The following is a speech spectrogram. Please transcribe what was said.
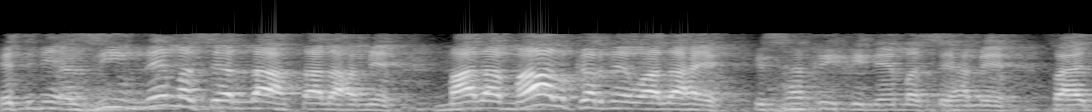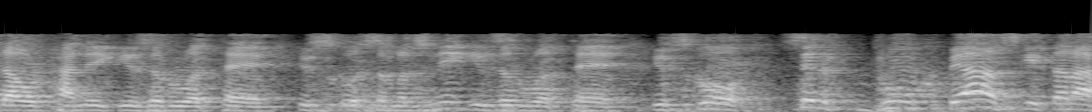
اتنی عظیم نعمت سے اللہ تعالی ہمیں مالا مال کرنے والا ہے۔ اس حقیقی نعمت سے ہمیں فائدہ اٹھانے کی ضرورت ہے، اس کو سمجھنے کی ضرورت ہے اس کو صرف بھوک پیاس کی طرح،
